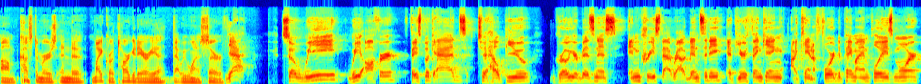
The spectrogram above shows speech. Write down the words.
um, customers in the micro target area that we want to serve? Yeah. So we we offer Facebook ads to help you grow your business, increase that route density. If you're thinking I can't afford to pay my employees more,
